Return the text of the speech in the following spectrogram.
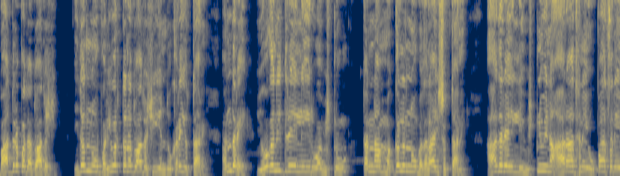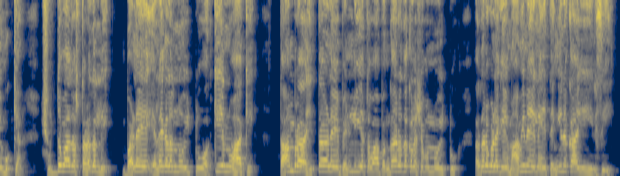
ಭಾದ್ರಪದ ದ್ವಾದಶಿ. ಇದನ್ನು ಪರಿವರ್ತನ ದ್ವಾದಶಿ ಎಂದು ಕರೆಯುತ್ತಾರೆ. ಅಂದರೆ ಯೋಗನಿದ್ರೆಯಲ್ಲಿ ಇರುವ ವಿಷ್ಣು ತನ್ನ ಮಗ್ಗಲನ್ನು ಬದಲಾಯಿಸುತ್ತಾನೆ. ಆದರೆ ಇಲ್ಲಿ ವಿಷ್ಣುವಿನ ಆರಾಧನೆ ಉಪಾಸನೆ ಮುಖ್ಯ. ಶುದ್ಧವಾದ ಸ್ಥಳದಲ್ಲಿ ಬಳೆ ಎಲೆಗಳನ್ನು ಇಟ್ಟು ಅಕ್ಕಿಯನ್ನು ಹಾಕಿ, ತಾಮ್ರ, ಹಿತ್ತಾಳೆ, ಬೆಳ್ಳಿ ಅಥವಾ ಬಂಗಾರದ ಕಲಶವನ್ನು ಇಟ್ಟು ಅದರ ಒಳಗೆ ಮಾವಿನ ಎಲೆ, ತೆಂಗಿನಕಾಯಿ ಇರಿಸಿ,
